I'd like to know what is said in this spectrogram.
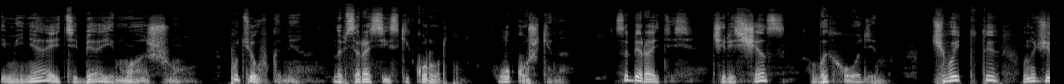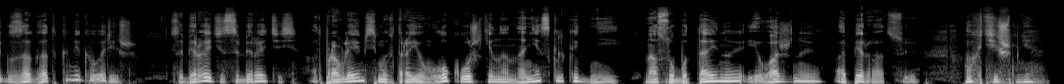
И меня, и тебя, и Машу. Путевками на всероссийский курорт Лукошкина. Собирайтесь, через час выходим. Чего это ты, внучек, загадками говоришь? Собирайтесь, собирайтесь. Отправляемся мы втроем в Лукошкино на несколько дней на особо тайную и важную операцию. Ах, тишь мне.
